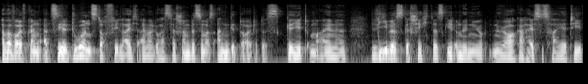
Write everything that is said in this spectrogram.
Aber Wolfgang, erzähl du uns doch vielleicht einmal, du hast ja schon ein bisschen was angedeutet. Es geht um eine Liebesgeschichte, es geht um die New Yorker High Society.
